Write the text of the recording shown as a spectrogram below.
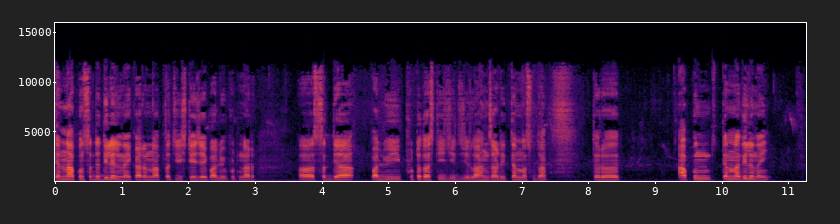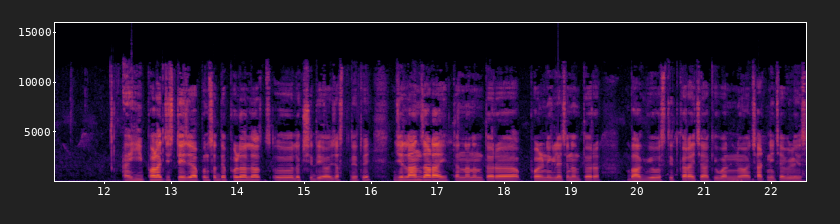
त्यांना आपण सध्या दिलेलं नाही कारण आत्ताची स्टेज आहे पालवी फुटणार. सध्या पालवी फुटत असते जी जी लहान झाड आहेत त्यांनासुद्धा तर आपण त्यांना दिलं नाही. ही फळाची स्टेज आहे. आपण सध्या फळालाच लक्ष दे जास्त देतो आहे जे लहान झाडं आहेत त्यांना नंतर फळ निघल्याच्या नंतर बाग व्यवस्थित करायच्या किंवा छाटणीच्या वेळेस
